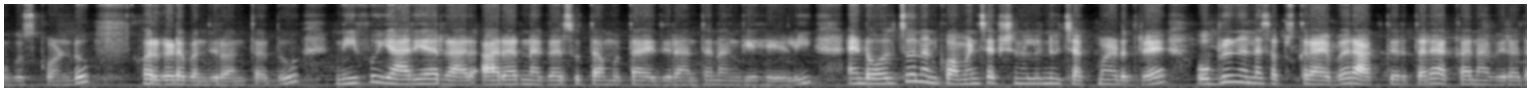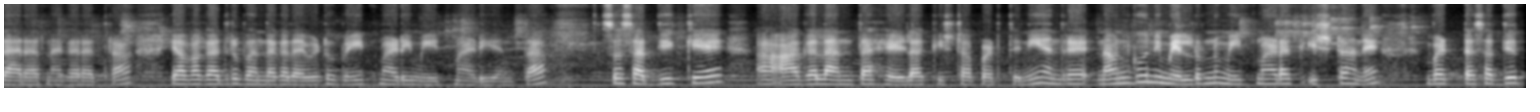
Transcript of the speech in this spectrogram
ಮುಗಿಸ್ಕೊಂಡು ಹೊರಗಡೆ ಬಂದಿರೋ ಅಂಥದ್ದು ನೀವು ಯಾರ್ಯಾರು ಆರ್ ಆರ್ ನಗರ್ ಸುತ್ತಮುತ್ತ ಇದ್ದೀರಾ ಅಂತ ನನಗೆ ಹೇಳಿ. ಆ್ಯಂಡ್ ಆಲ್ಸೋ ನನ್ನ ಕಾಮೆಂಟ್ ಸೆಕ್ಷನಲ್ಲಿ ನೀವು ಚೆಕ್ ಮಾಡಿದ್ರೆ ಒಬ್ಬರು ನನ್ನ ಸಬ್ಸ್ಕ್ರೈಬರ್ ಆಗ್ತಿರ್ತಾರೆ. ಅಕ್ಕ ನಾವಿರೋದು ಆರ್ ಆರ್ ನಗರ್ ಹತ್ರ. ಯಾವಾಗಾದರೂ ಬಂದಾಗ ದಯವಿಟ್ಟು ಮೀಟ್ ಮಾಡಿ ಮೀಟ್ ಮಾಡಿ ಅಂತ. ಸೊ ಸದ್ಯಕ್ಕೆ ಆಗಲ್ಲ ಅಂತ ಹೇಳಕ್ಕೆ ಇಷ್ಟಪಡ್ತೀನಿ. ಅಂದರೆ ನನಗೂ ನಿಮ್ಮೆಲ್ಲರೂ ಮೀಟ್ ಮಾಡೋಕ್ಕೆ ಇಷ್ಟನೇ ಬಟ್ ಸದ್ಯದ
